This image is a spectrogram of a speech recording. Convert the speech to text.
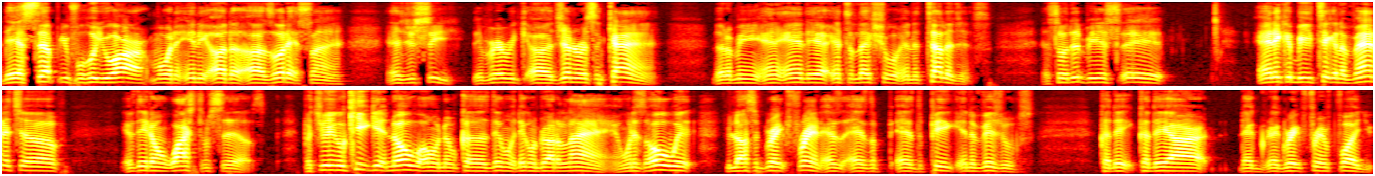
they accept you for who you are more than any other uh, zodiac sign. as you see. They're very uh, generous and kind. You know what I mean? And, and they're intellectual and intelligence. And so this being said, and it can be taken advantage of if they don't watch themselves. But you ain't gonna keep getting over on them because they they're gonna draw the line. And when it's over with, you lost a great friend as as the as the pig individuals, cause they cause they are that, great friend for you.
